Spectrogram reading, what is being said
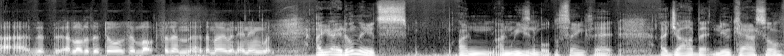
uh, the, a lot of the doors are locked for them at the moment in England. I, I don't think it's un, unreasonable to think that a job at Newcastle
